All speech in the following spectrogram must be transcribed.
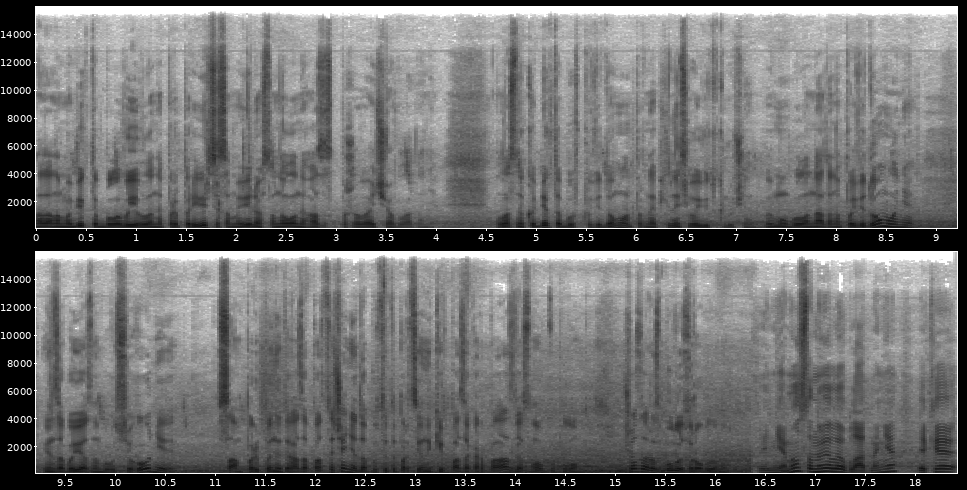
На даному об'єкті було виявлено при перевірці самовільно встановлене газоспоживаюче обладнання. Власник об'єкта був повідомлений про необхідність його відключення. Йому було надано повідомлення, він зобов'язаний був сьогодні сам припинити газопостачання, допустити працівників ПАЗа «Карпагаз» для встановки пломб. Що зараз було зроблено? Е, Ні, ми встановили обладнання, яке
